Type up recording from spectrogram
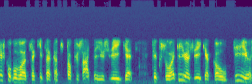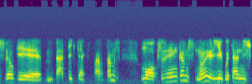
aišku buvo atsakyta, kad tokius atvejus reikia fiksuoti, juos reikia kaupti, juos vėlgi perteikti ekspertams, mokslininkams, nu ir jeigu ten iš,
